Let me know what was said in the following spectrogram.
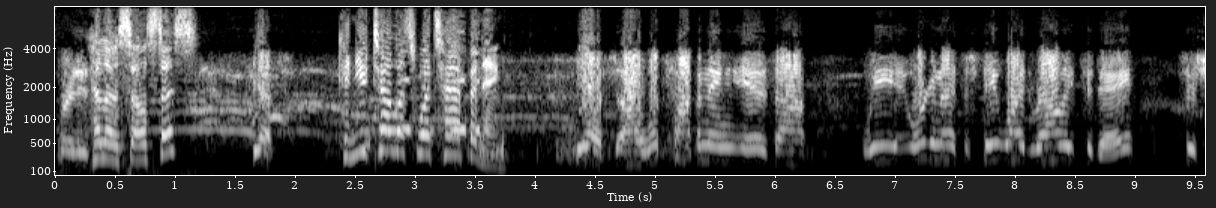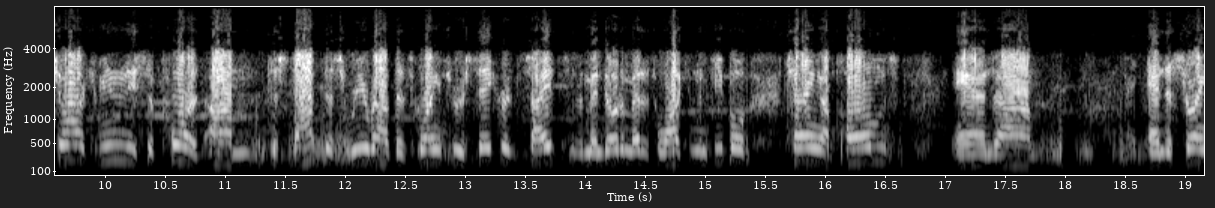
Hello, Solstice. Yes. Can you tell us what's happening? Yes. Uh, what's happening is uh, we organized a statewide rally today to show our community support um, to stop this reroute that's going through sacred sites of the Mendota Mdewakanton people, tearing up homes and um, and destroying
